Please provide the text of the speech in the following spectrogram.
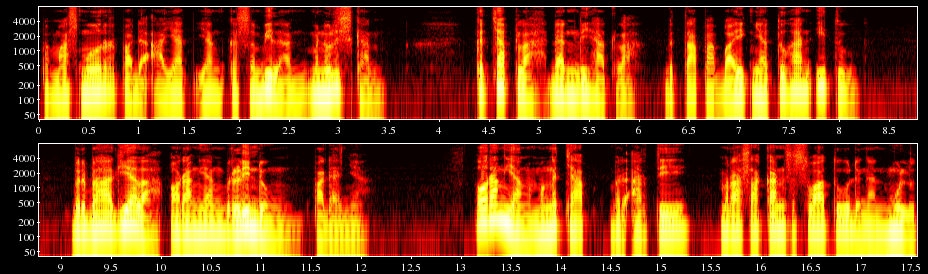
pemazmur pada ayat yang ke-9 menuliskan, Kecaplah dan lihatlah betapa baiknya Tuhan itu. Berbahagialah orang yang berlindung padanya. Orang yang mengecap berarti merasakan sesuatu dengan mulut.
